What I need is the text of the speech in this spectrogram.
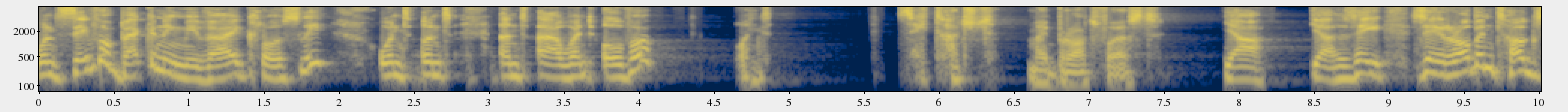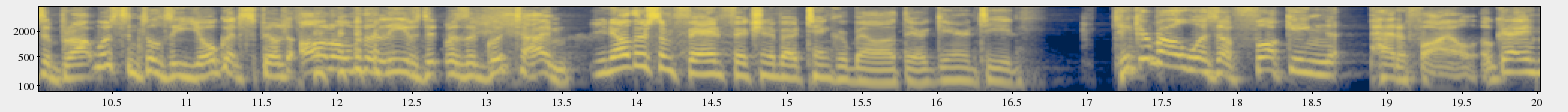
and they were beckoning me very closely, and and and uh, went over, and they touched my bratwurst. Yeah, yeah, they they rub and tug the bratwurst until the yogurt spilled all over the leaves. It was a good time. you know, there's some fan fiction about Tinkerbell out there, guaranteed. Tinkerbell was a fucking pedophile. Okay,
